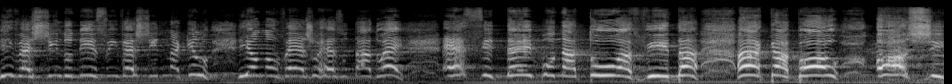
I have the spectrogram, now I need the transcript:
investindo nisso, investindo naquilo, e eu não vejo resultado. Ei, esse tempo na tua vida acabou hoje.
